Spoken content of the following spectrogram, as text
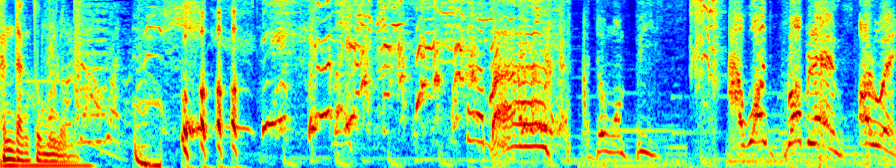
Handang tumulong. I don't want peace. I want problems always.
